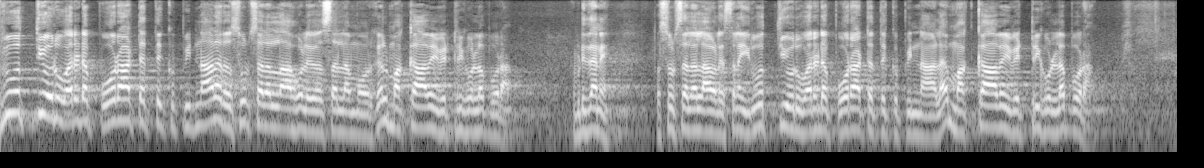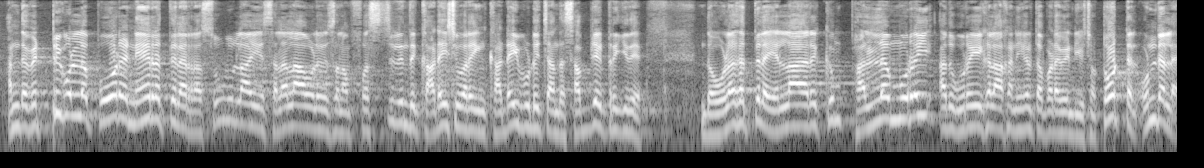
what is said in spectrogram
இருபத்தி ஒரு வருட போராட்டத்துக்கு பின்னால் ரசூல் ஸல்லல்லாஹு அலைஹி அவர்கள் மக்காவை வெற்றி கொள்ள போறாங்க. அப்படிதானே ரசூல் சல்லா அலைஹி இருபத்தி ஒரு வருட போராட்டத்துக்கு பின்னால் மக்காவை வெற்றி கொள்ள போறாங்க அந்த வெற்றி கொள்ள போகிற நேரத்தில் ரசூலுல்லாஹி சல்லா அலுவலாம் ஃபஸ்ட்டுலேருந்து கடைசி வரையும் கடைபிடிச்ச அந்த சப்ஜெக்ட் இருக்குது. இந்த உலகத்தில் எல்லாருக்கும் பல முறை அது உரைகளாக நிகழ்த்தப்பட வேண்டிய விஷயம். டோட்டல் ஒன்றல்ல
